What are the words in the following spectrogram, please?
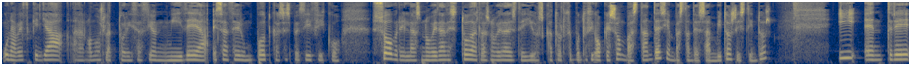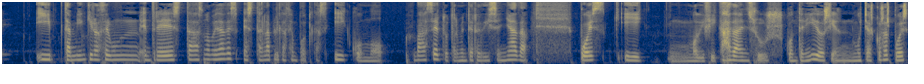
una vez que ya hagamos la actualización, mi idea es hacer un podcast específico sobre las novedades, todas las novedades de iOS 14.5, que son bastantes y en bastantes ámbitos distintos. Y entre y también quiero hacer un entre estas novedades está la aplicación podcast y como va a ser totalmente rediseñada, pues y modificada en sus contenidos y en muchas cosas, pues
